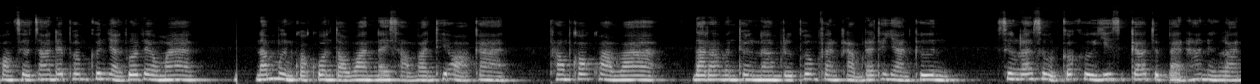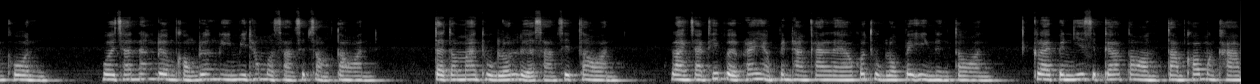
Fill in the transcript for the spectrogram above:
ของเสือจ้านได้เพิ่มขึ้นอย่างรวดเร็วมาก นับหมื่นกว่าคนต่อวันใน 3 วันที่ออกอากาศ พร้อมข้อความว่า ดาราบันเทิงนำหรือเพิ่มแฟนคลับได้ทะยานขึ้น ซึ่งล่าสุดก็คือ 29.851 ล้านคน เวอร์ชันดั้งเดิมของเรื่องนี้มีทั้งหมด 32 ตอน แต่ต่อมาถูกลดเหลือ 30 ตอน หลังจากที่เผยแพร่อย่างเป็นทางการแล้วก็ถูกลบไปอีกหนึ่งตอน กลายเป็น 29 ตอนตามข้อบังคับ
